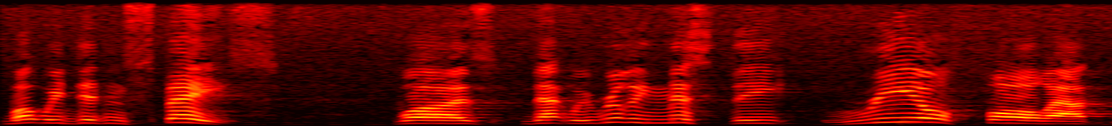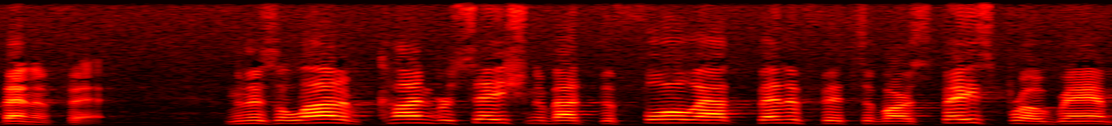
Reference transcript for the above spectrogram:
what we did in space was that we really missed the real fallout benefit. I mean, there's a lot of conversation about the fallout benefits of our space program,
